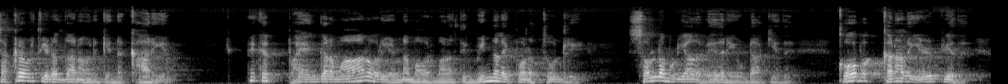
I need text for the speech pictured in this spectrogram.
சக்கரவர்த்தியிடம்தான் அவனுக்கு என்ன காரியம்? மிக பயங்கரமான ஒரு எண்ணம் அவர் மனத்தில் மின்னலைப் போல தோன்றி சொல்ல முடியாத வேதனை உண்டாக்கியது. கோபக்கனலை எழுப்பியது.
